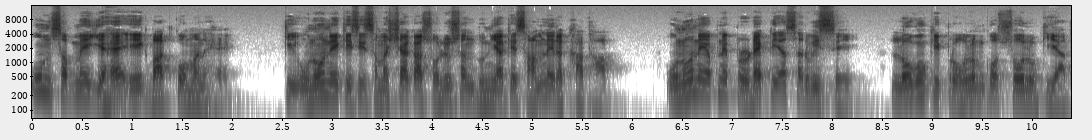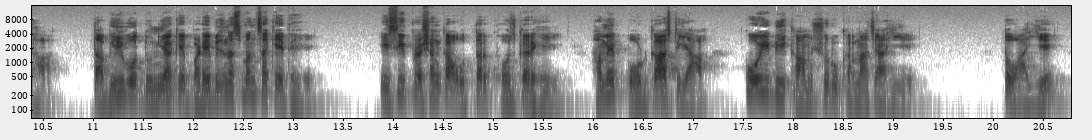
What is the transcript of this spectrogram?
उन सब में यह एक बात कॉमन है कि उन्होंने किसी समस्या का सॉल्यूशन दुनिया के सामने रखा था। उन्होंने अपने प्रोडक्ट या सर्विस से लोगों की प्रॉब्लम को सोल्व किया था। तभी वो दुनिया के बड़े बिज़नेस बन सके थे। इसी प्रश्न का उत्तर खोजकर ही हमें पॉडकास्ट या कोई भी काम शुरू करना चाहिए। तो आइए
